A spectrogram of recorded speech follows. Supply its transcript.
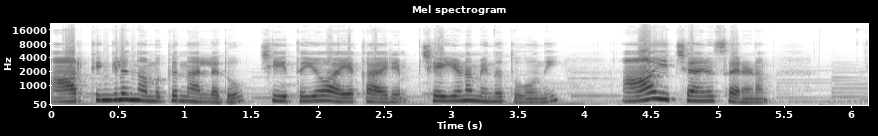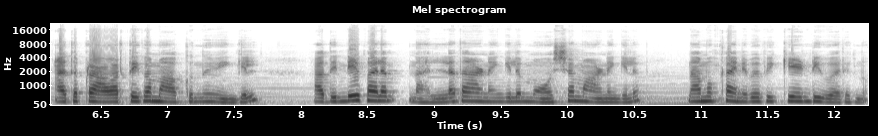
ആർക്കെങ്കിലും നമുക്ക് നല്ലതോ ചീത്തയോ ആയ കാര്യം ചെയ്യണമെന്ന് തോന്നി ആ ഇച്ഛാനുസരണം അത് പ്രാവർത്തികമാക്കുന്നുവെങ്കിൽ അതിന്റെ ഫലം നല്ലതാണെങ്കിലും മോശമാണെങ്കിലും നമുക്ക് അനുഭവിക്കേണ്ടി വരുന്നു.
